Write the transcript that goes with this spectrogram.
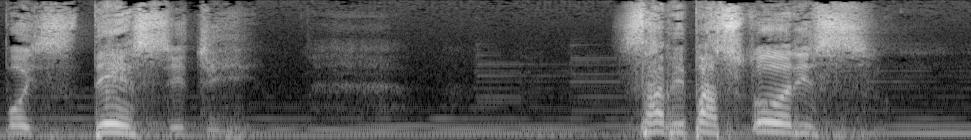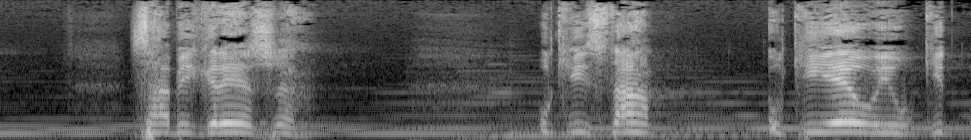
Pois decidi. Sabe, pastores, sabe, igreja, o que está, o que eu e o que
